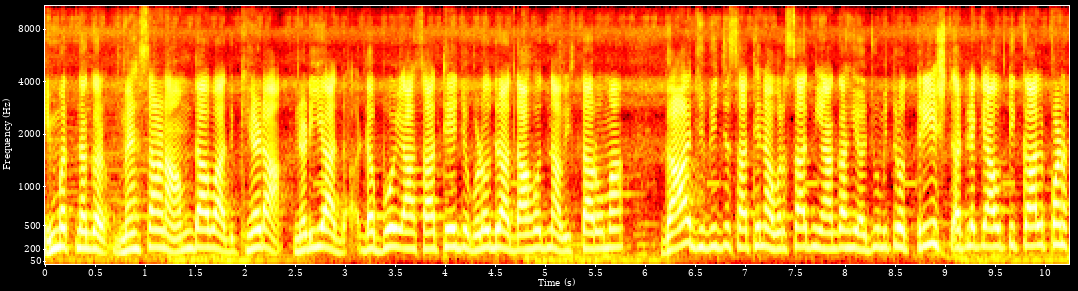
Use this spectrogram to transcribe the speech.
હિંમતનગર, મહેસાણા, અમદાવાદ, ખેડા, નડિયાદ, ડભોઈ આ સાથે જ વડોદરા, દાહોદના વિસ્તારોમાં ગાજ વીજ સાથેના વરસાદની આગાહી હજુ મિત્રો ત્રીસ એટલે કે આવતીકાલ પણ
